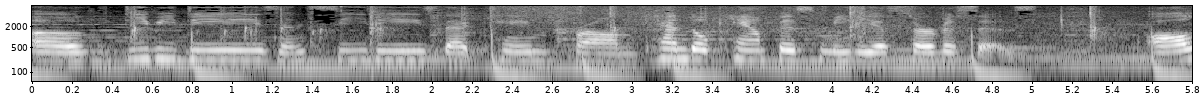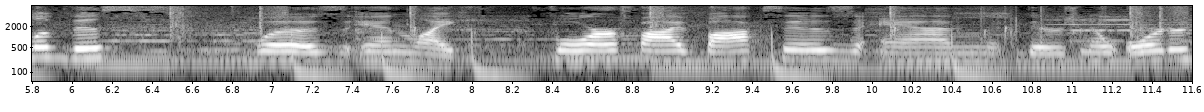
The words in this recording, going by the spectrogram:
of DVDs and CDs that came from Kendall Campus Media Services. All of this was in like four or five boxes and there's no order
